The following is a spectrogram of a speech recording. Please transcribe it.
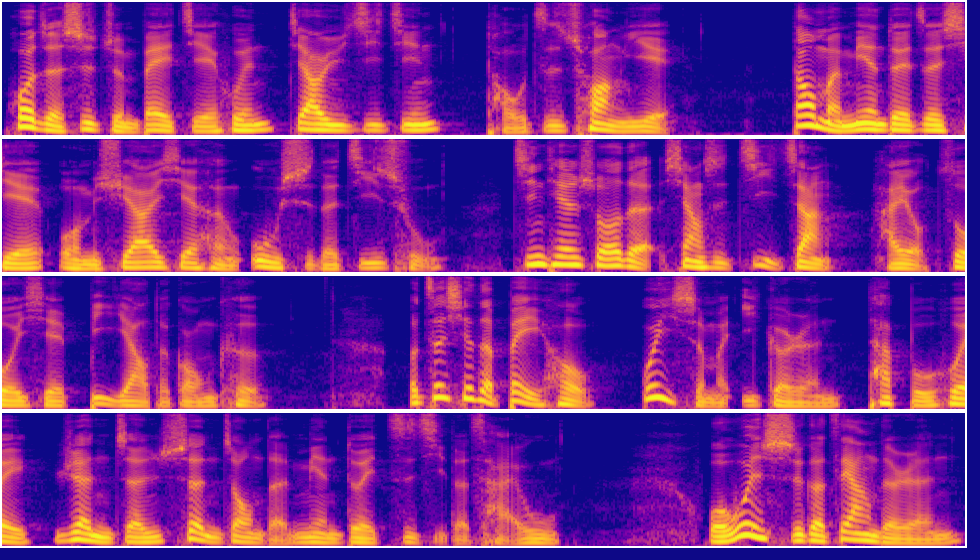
或者是准备结婚、教育基金、投资创业。当我们面对这些，我们需要一些很务实的基础。今天说的像是记账，还有做一些必要的功课，而这些的背后。为什么一个人他不会认真慎重的面对自己的财务？我问十个这样的人，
